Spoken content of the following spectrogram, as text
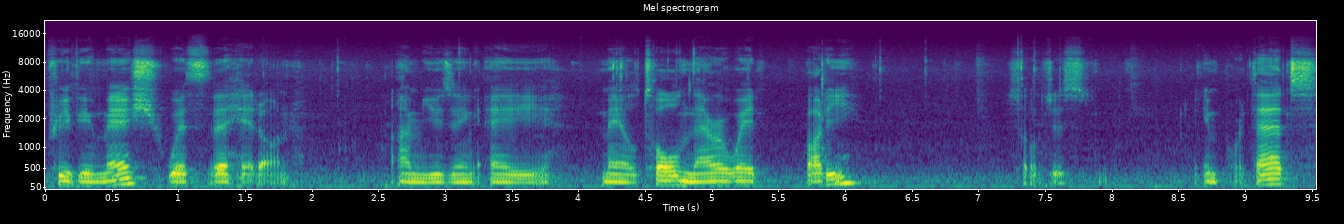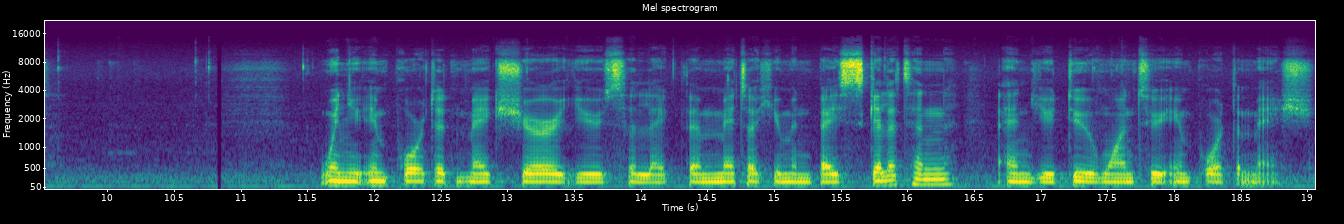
preview mesh with the head on. I'm using a male tall narrow weight body so I'll just import that. When you import it make sure you select the MetaHuman base skeleton and you do want to import the mesh.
